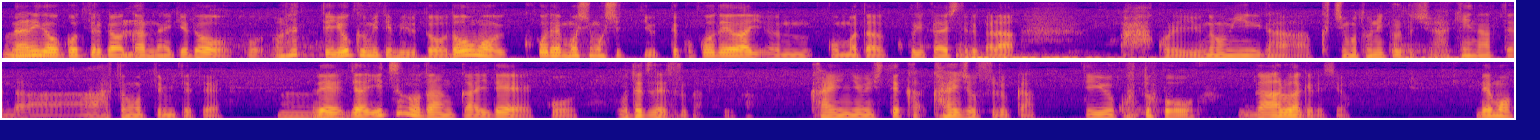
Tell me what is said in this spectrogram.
何が起こってるかわかんないけど、おあれってよく見てみると、どうもここでもしもしって言って、ここではこうまた繰り返してるから、あこれ湯飲みが口元に来ると受話器になってんだなと思って見ててうんでじゃあいつの段階でこうお手伝いするかっていうか介入してか解除するかっていうことがあるわけですよ。でも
